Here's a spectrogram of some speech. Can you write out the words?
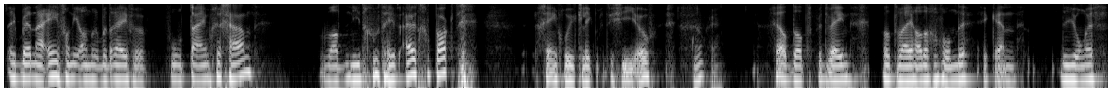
ik ben naar een van die andere bedrijven fulltime gegaan. Wat niet goed heeft uitgepakt. Geen goede klik met die CEO. Geld dat verdween, wat wij hadden gevonden. Ik ken de jongens.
